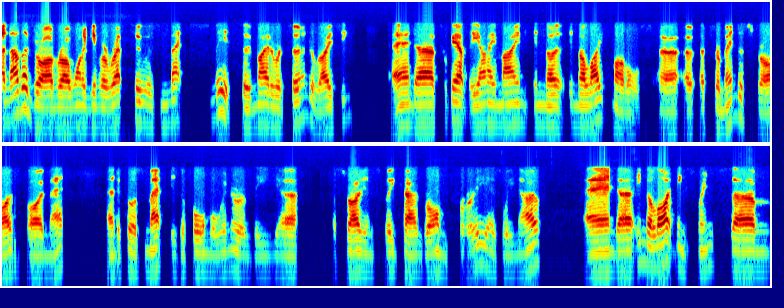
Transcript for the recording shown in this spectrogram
another driver I want to give a rap to is Matt Smith, who made a return to racing and uh, took out the A main in the in the late models. Uh, a, a, tremendous drive by Matt, and of course Matt is a former winner of the uh, Australian Speed Car Grand Prix, as we know. And uh, in the lightning sprints, um,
